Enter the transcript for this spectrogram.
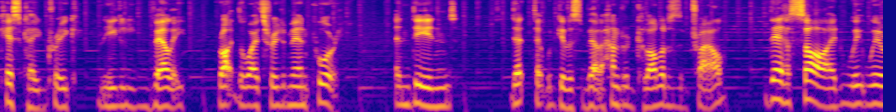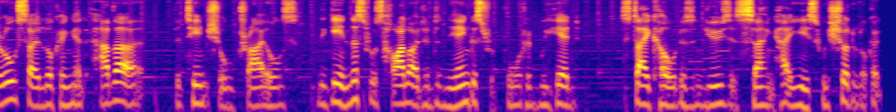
Cascade Creek in the Valley right the way through to Manapouri, and then that that would give us about 100 kilometres of trail. That aside, we, we're also looking at other potential trails. And again, this was highlighted in the Angus report, and we had stakeholders and users saying, "Hey, yes, we should look at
